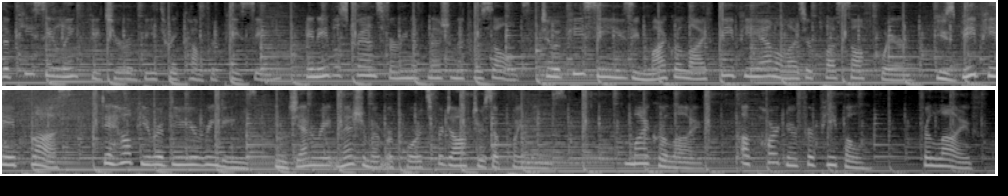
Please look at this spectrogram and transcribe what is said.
The PC Link feature of B3 Comfort PC enables transferring of measurement results to a PC using MicroLife BP Analyzer Plus software. Use BPA Plus to help you review your readings and generate measurement reports for doctor's appointments. MicroLife, a partner for people, for life.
